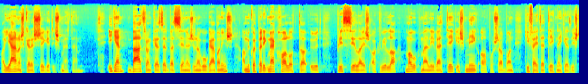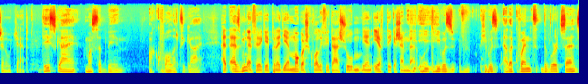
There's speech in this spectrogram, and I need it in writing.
a János kerességét ismertem. Igen, bátran kezdett beszélni a zsinagógában is, amikor pedig meghallotta őt Priscilla és Aquilla, maguk mellé vették, és még alaposabban kifejtették neki az Isten útját. This guy must have been a quality guy. Hát ez mindenféleképpen egy ilyen magas kvalifikású, ilyen értékes ember He, he, volt. he was he was eloquent. The word says.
